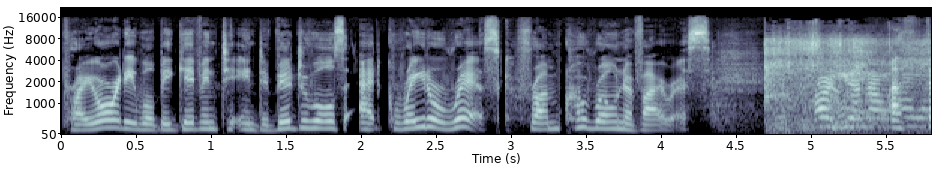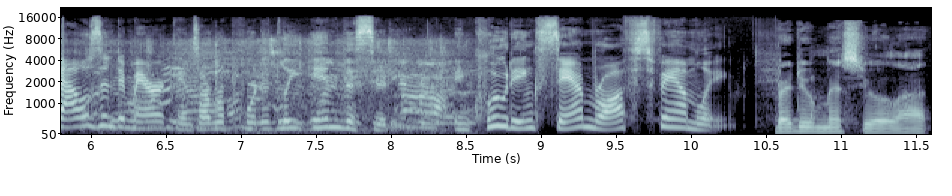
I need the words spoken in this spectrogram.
Priority will be given to individuals at greater risk from coronavirus. A thousand Americans are reportedly in the city, including Sam Roth's family. I do miss you a lot.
